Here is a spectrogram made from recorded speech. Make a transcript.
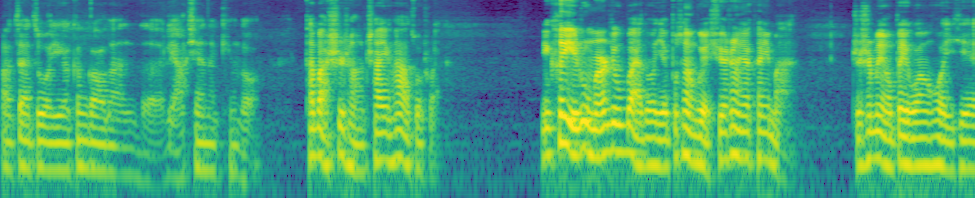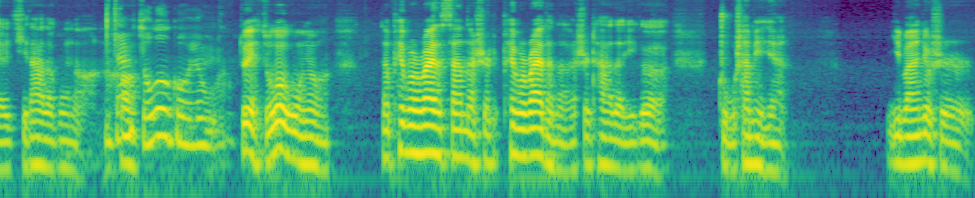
然后再做一个更高端的两线的 Kindle，它把市场差异化做出来。你可以入门就五百多，也不算贵，学生也可以买，只是没有背光或一些其他的功能。但然后是足够够用了。对，足够够用。那 Paperwhite 三呢是 Paperwhite 呢是它的一个主产品线，一般就是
